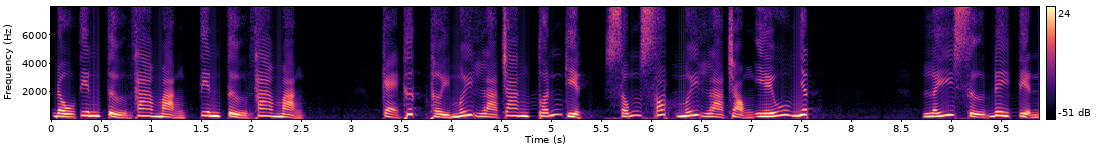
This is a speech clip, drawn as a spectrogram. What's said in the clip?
Đầu tiên tử tha mạng, tiên tử tha mạng. Kẻ thức thời mới là Trang Tuấn Kiệt, sống sót mới là trọng yếu nhất. Lấy sự đê tiện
